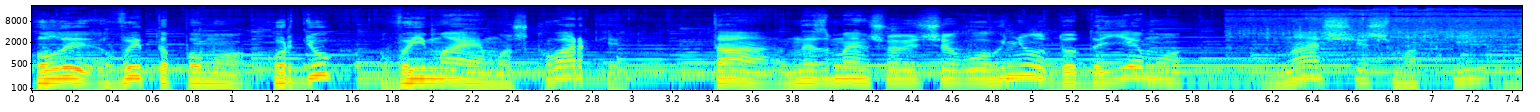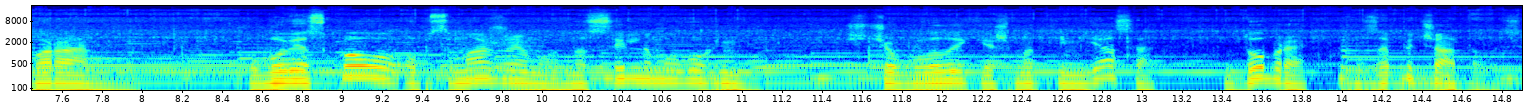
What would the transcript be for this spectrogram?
Коли витопимо курдюк, виймаємо шкварки та, не зменшуючи вогню, додаємо наші шматки баранини. Обов'язково обсмажуємо на сильному вогні, щоб великі шматки м'яса добре запечаталися.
